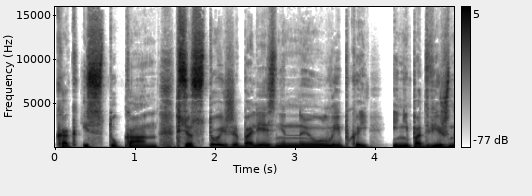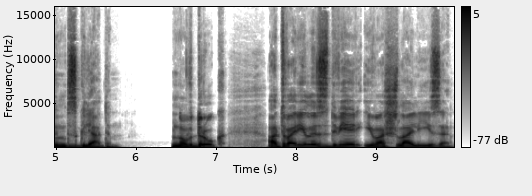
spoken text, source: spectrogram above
как истукан, все с той же болезненной улыбкой и неподвижным взглядом. Но вдруг отворилась дверь, и вошла Лиза.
